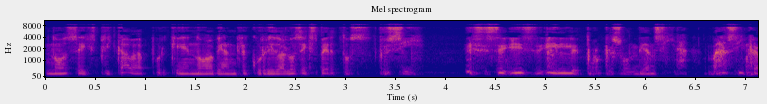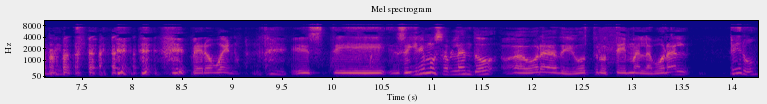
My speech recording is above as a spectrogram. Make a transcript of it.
no se explicaba por qué no habían recurrido a los expertos. Pues sí, es, porque son de Ansira, básicamente. Pero bueno, este, seguiremos hablando ahora de otro tema laboral, pero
